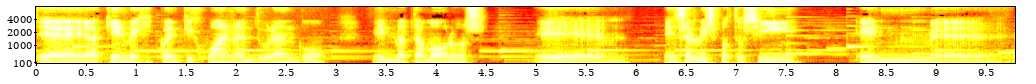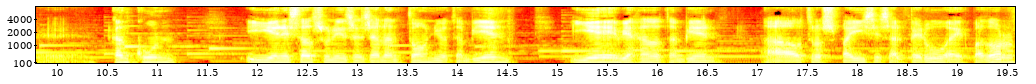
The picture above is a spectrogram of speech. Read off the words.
eh, aquí en México, en Tijuana, en Durango, en Matamoros, en San Luis Potosí, en Cancún y en Estados Unidos, en San Antonio también. Y he viajado también a otros países, al Perú, a Ecuador,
